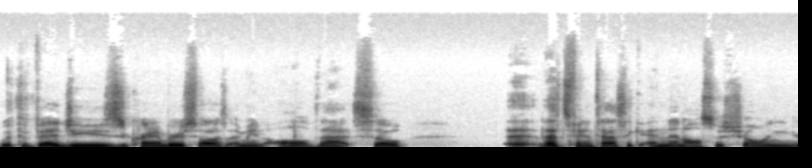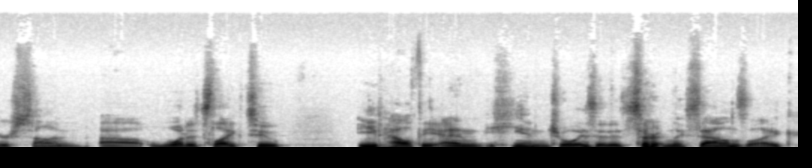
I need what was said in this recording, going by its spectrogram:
with veggies, cranberry sauce. I mean, all of that. So uh, that's fantastic. And then also showing your son uh, what it's like to eat healthy, and he enjoys it. It certainly sounds like.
